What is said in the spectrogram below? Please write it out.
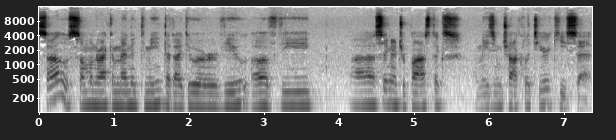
So, someone recommended to me that I do a review of the uh, Signature Plastics Amazing Chocolatier key set.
